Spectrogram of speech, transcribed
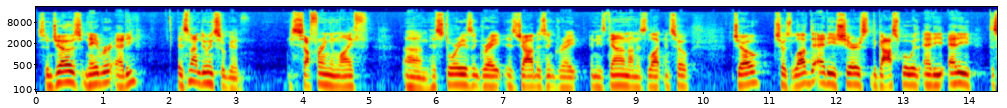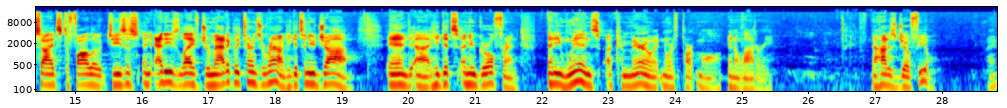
So Joe's neighbor, Eddie, is not doing so good. He's suffering in life. Um, his story isn't great. His job isn't great. And he's down on his luck. And so Joe shows love to Eddie, shares the gospel with Eddie. Eddie decides to follow Jesus, and Eddie's life dramatically turns around. He gets a new job, and uh, he gets a new girlfriend, and he wins a Camaro at North Park Mall in a lottery. Now, how does Joe feel? Right?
